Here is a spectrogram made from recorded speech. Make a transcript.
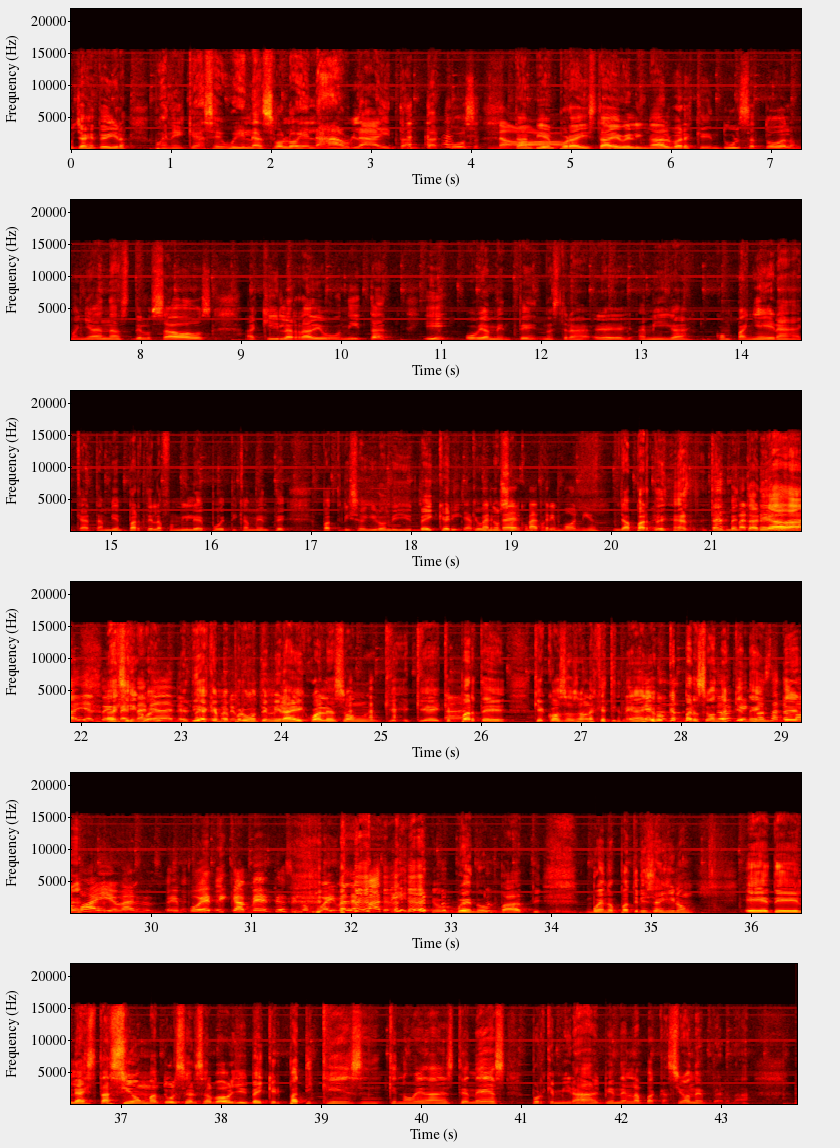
mucha gente dirá, bueno, ¿y qué hace Willa? Solo él habla y tanta cosa. No. También por ahí está Evelyn Álvarez, que endulza todas las mañanas de los sábados aquí la radio bonita. Y obviamente nuestra eh, amiga, compañera, acá también parte de la familia de Poéticamente, Patricia Girón de Youth Bakery, que hoy nos parte del acompaña. patrimonio. Ya aparte está inventariada. Así, inventariada el el día que me pregunten, mira, ¿y cuáles son, qué, qué, qué Ah. parte, qué cosas son las que tienen ahí o qué personas no, ¿Qué tienen cosas nos vamos a llevar eh, poéticamente, así como ahí va la Pati? bueno, Pati. Bueno, Patricia Girón, eh, de la estación más dulce de El Salvador, Youth Bakery. Pati, ¿qué, es, ¿qué novedades tenés? Porque mira, vienen las vacaciones, ¿verdad?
